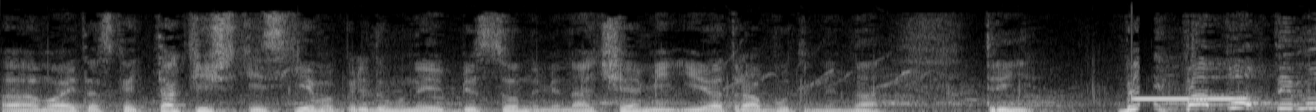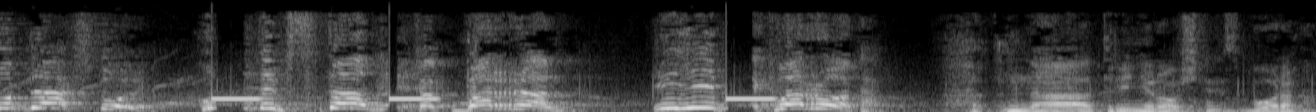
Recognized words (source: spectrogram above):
э, мои, так сказать, тактические схемы, придуманные бессонными ночами и отработанные на трени... Блядь, Попов, ты мудак, что ли? Хуй ты встал, блядь, как баран? Иди, блядь, к воротам! На тренировочных сборах.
